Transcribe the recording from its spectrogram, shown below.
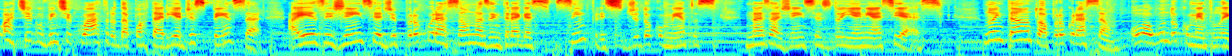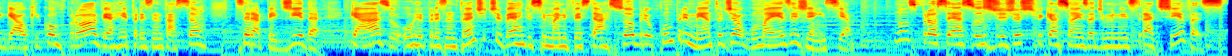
O artigo 24 da portaria dispensa a exigência de procuração nas entregas simples de documentos nas agências do INSS. No entanto, a procuração ou algum documento legal que comprove a representação será pedida caso o representante tiver de se manifestar sobre o cumprimento de alguma exigência. Nos processos de justificações administrativas,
